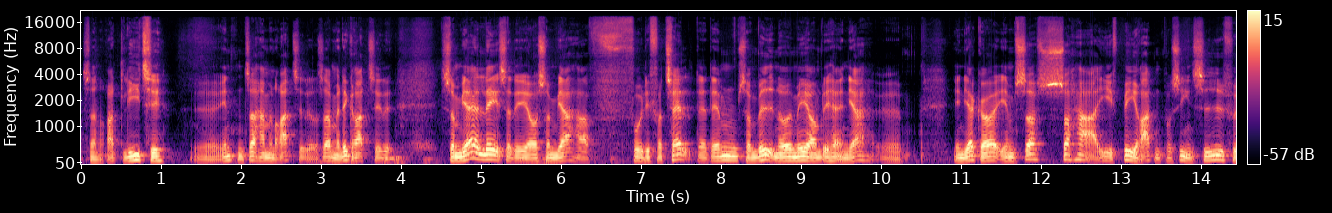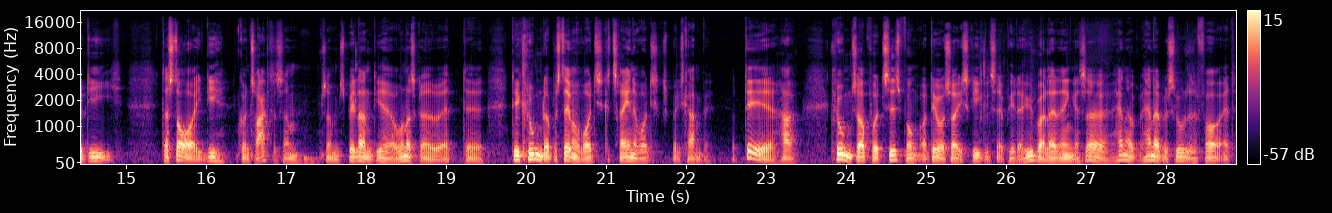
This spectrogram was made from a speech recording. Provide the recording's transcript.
sådan ret lige til. Øh, enten så har man ret til det, eller så har man ikke ret til det. Som jeg læser det, og som jeg har fået det fortalt af dem, som ved noget mere om det her, end jeg, øh, end jeg gør, jamen så, så har EFB retten på sin side, fordi der står i de kontrakter, som, som spillerne de har underskrevet, at øh, det er klubben, der bestemmer, hvor de skal træne og hvor de skal spille kampe. Og det har klubben så på et tidspunkt, og det var så i skikkelse af Peter Hyberland, så han har, han har besluttet sig for, at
